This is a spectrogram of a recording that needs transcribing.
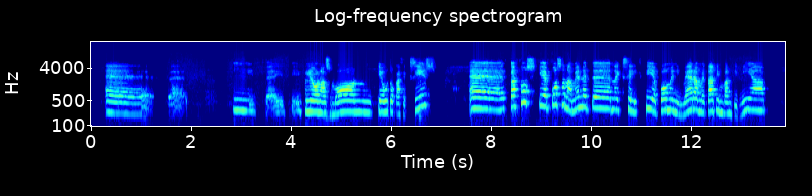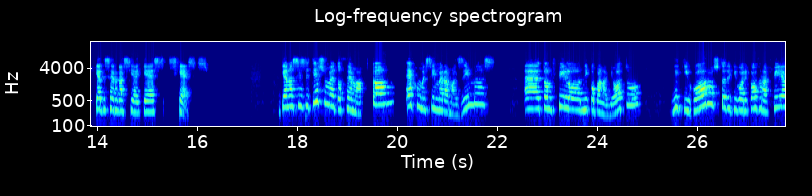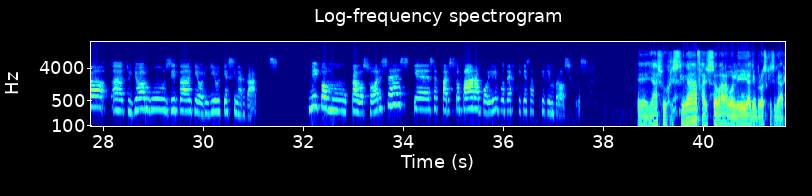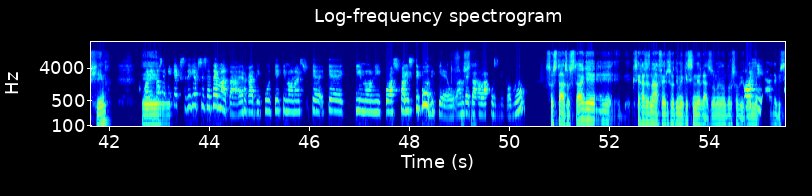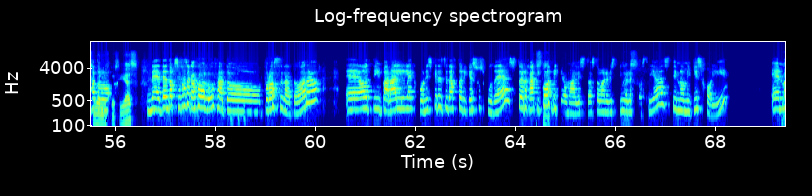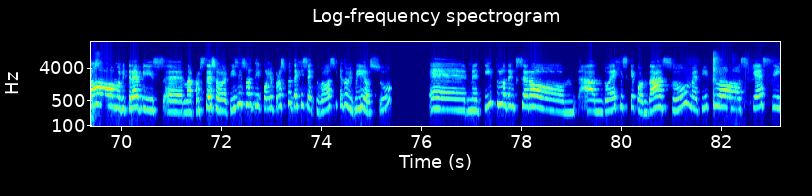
πλεονασμών και ούτω καθεξής, ε, καθώς και πώς αναμένεται να εξελιχθεί η επόμενη μέρα μετά την πανδημία για τις εργασιακές σχέσεις. Για να συζητήσουμε το θέμα αυτό, έχουμε σήμερα μαζί μας ε, τον φίλο Νίκο Παναγιώτου, δικηγόρος στο δικηγορικό γραφείο ε, του Γιώργου Ζήτα Γεωργίου και συνεργάτης. Νίκο μου, καλώς όρισες και σε ευχαριστώ πάρα πολύ που δέχτηκες αυτή την πρόσκληση. Ε, γεια σου Χριστίνα, ευχαριστώ πάρα πολύ για την πρόσκληση καταρχήν. Ο Νίκος έχει και εξειδίκευση σε θέματα εργατικού και, και, και κοινωνικο-ασφαλιστικού δικαίου, αν δεν κάνω λάθος, Νίκο μου. Σωστά, σωστά. Και ξέχασε να αναφέρεις ότι είμαι και συνεργαζόμενο προσωπικό Όχι, με την Πανεπιστήμιο το... Λευκοσίας. Ναι, δεν το ξέχασα καθόλου. Θα το πρόσθετα τώρα. Ε, ότι παράλληλα εκπονείς και τις διδακτορικές σου σπουδές στο εργατικό σωστά. δίκαιο, μάλιστα, στο Πανεπιστήμιο Λευκοσίας, στη νομική σχολή. Ενώ Μάλιστα. μου επιτρέπεις ε, να προσθέσω επίσης ότι πολύ πρόσφατα έχεις εκδώσει και το βιβλίο σου, ε, με τίτλο, δεν ξέρω αν το έχεις και κοντά σου, με τίτλο «Σχέση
